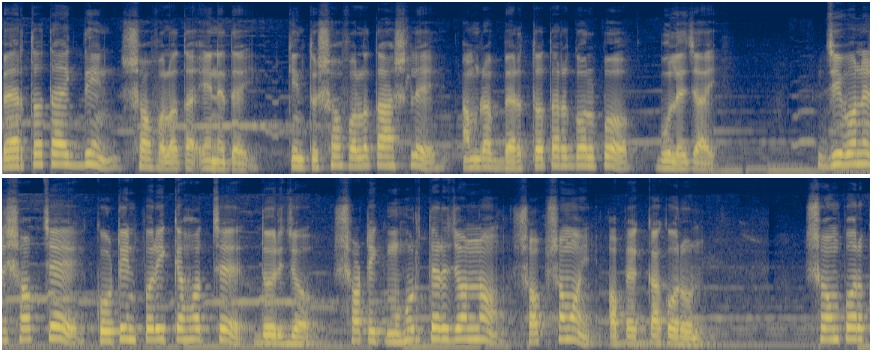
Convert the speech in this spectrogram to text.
ব্যর্থতা একদিন সফলতা এনে দেয়, কিন্তু সফলতা আসলে আমরা ব্যর্থতার গল্প ভুলে যাই। জীবনের সবচেয়ে কঠিন পরীক্ষা হচ্ছে ধৈর্য। সঠিক মুহূর্তের জন্য সবসময় অপেক্ষা করুন। সম্পর্ক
